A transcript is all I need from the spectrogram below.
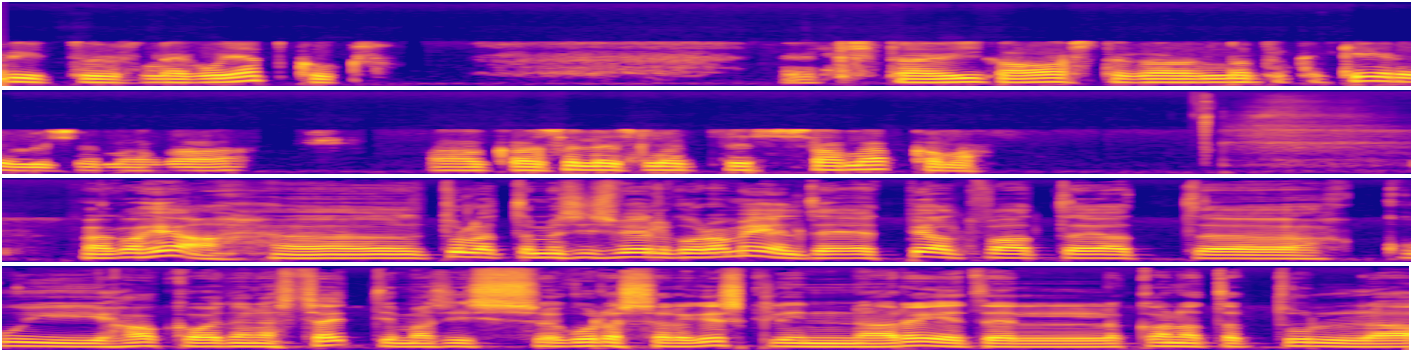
üritus nagu jätkuks. eks ta iga aastaga on natuke keerulisem, aga, aga selles mõttes saame hakkama väga hea, äh, tuletame siis veel korra meelde, et pealtvaatajad, äh, kui hakkavad ennast sättima, siis Kuressaare kesklinna reedel kannatab tulla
